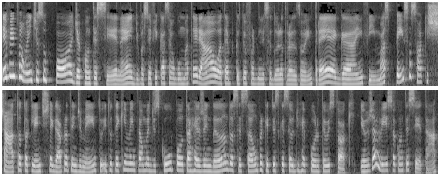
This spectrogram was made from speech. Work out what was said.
Eventualmente isso pode acontecer, né? De você ficar sem algum material, até porque o teu fornecedor atrasou a entrega, enfim. Mas pensa só que chato a tua cliente chegar para o atendimento e tu ter que inventar uma desculpa ou tá reagendando a sessão porque tu esqueceu de repor o teu estoque. Eu já vi isso acontecer, tá?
